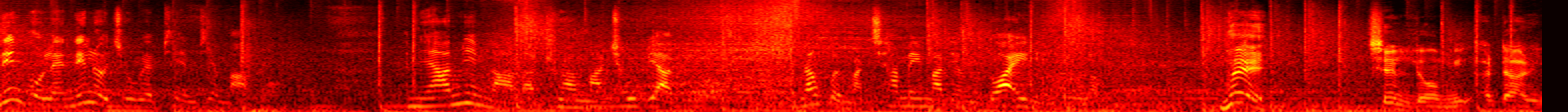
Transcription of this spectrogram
နင့်ကိုလည်းနင့်လိုချိုးပဲဖြစ်ရင်ဖြစ်မှာပေါ့အများမြင့်မှာလားဒရမာချိုးပြပြီးတော့နောက်ွယ်မှာချမ်းမိန်မတယောက်နဲ့သွားအိတ်နေလို့လို့။ ဟေးချစ်လွန်ပြီးအတ္တတွေ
